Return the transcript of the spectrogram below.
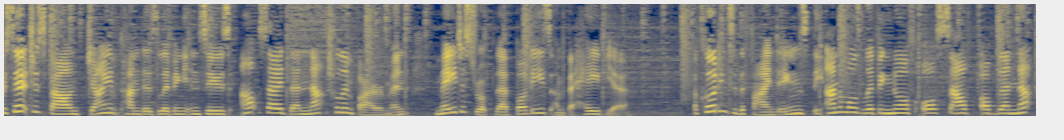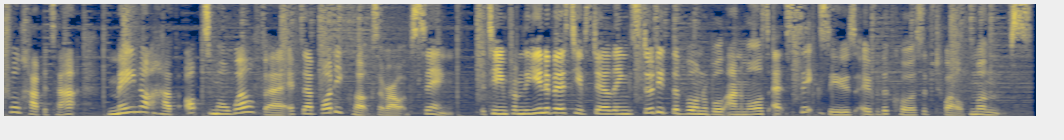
Researchers found giant pandas living in zoos outside their natural environment may disrupt their bodies and behaviour. According to the findings, the animals living north or south of their natural habitat may not have optimal welfare if their body clocks are out of sync. The team from the University of Stirling studied the vulnerable animals at six zoos over the course of 12 months.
